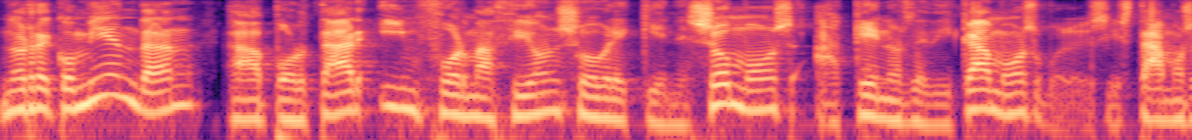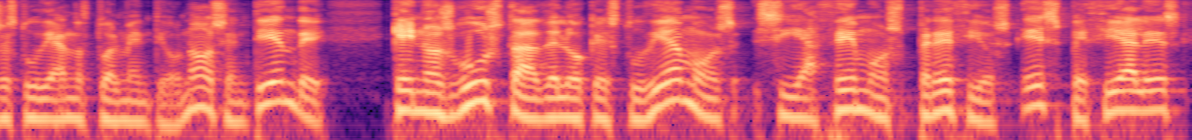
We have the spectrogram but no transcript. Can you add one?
Nos recomiendan aportar información sobre quiénes somos, a qué nos dedicamos, si estamos estudiando actualmente o no, ¿se entiende? ¿Qué nos gusta de lo que estudiamos? Si hacemos precios especiales,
